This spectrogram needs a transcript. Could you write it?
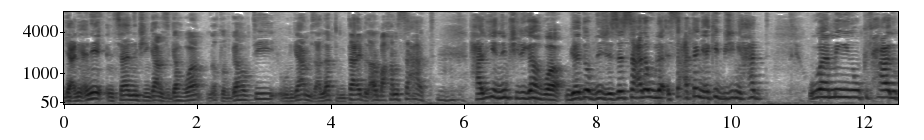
يعني أنا إنسان نمشي نقعمز قهوة نطلب قهوتي ونقعمز على اللابتوب بتاعي بالأربع خمس ساعات. حاليا نمشي لقهوة ويا دوب نجلس الساعة الاولى الساعة الثانية أكيد بيجيني حد وامين وكيف حالك؟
